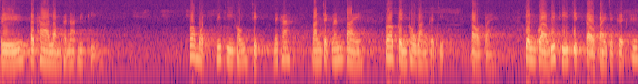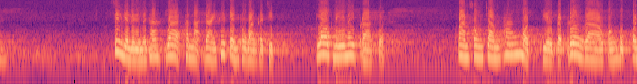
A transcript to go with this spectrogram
หรือตถาลัมพณวิถี ก็หมดวิธีของจิตนะคะ หลังจากนั้นไปก็เป็นภวังคจิตต่อไป จนกว่าวิถีจิตต่อไปจะเกิดขึ้น ซึ่งอย่าลืมนะคะว่าขณะใดที่เป็นภวังคจิต โลกนี้ไม่ปรากฏ ความทรงจำทั้งหมดเกี่ยวกับเรื่องราวของบุคคล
